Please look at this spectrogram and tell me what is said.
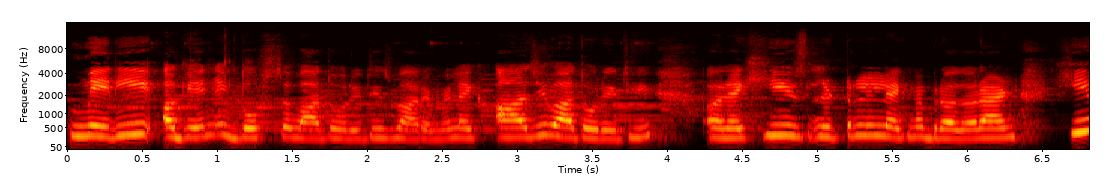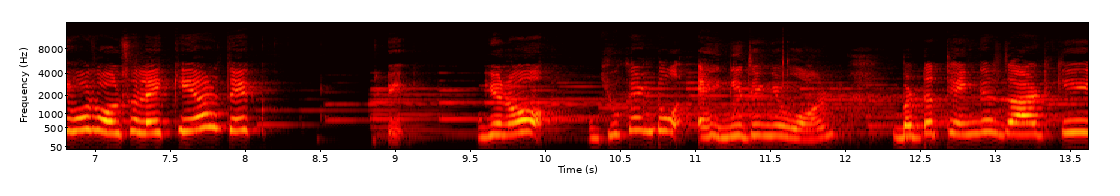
मेरी अगेन एक दोस्त से बात हो रही थी इस बारे में लाइक like, आज ही बात हो रही थी। Like he is literally like my brother and he was also like कि यार देख you know you can do anything you want but the thing is that कि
